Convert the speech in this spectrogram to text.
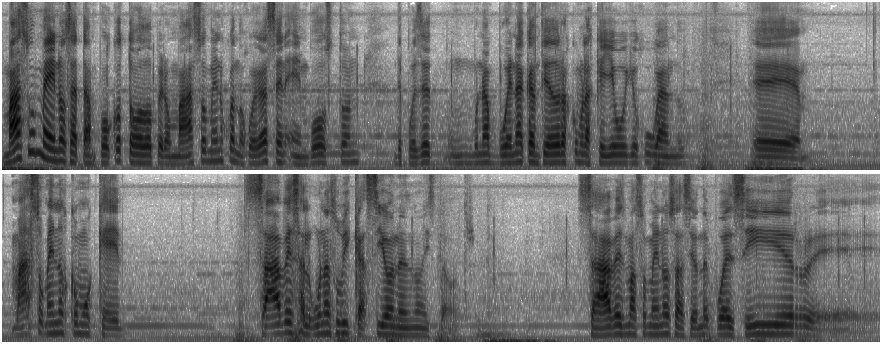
más o menos, o sea, tampoco todo, pero más o menos cuando juegas en, en Boston, después de una buena cantidad de horas como las que llevo yo jugando, eh, más o menos como que sabes algunas ubicaciones, ¿no? Ahí está otro. Sabes más o menos hacia dónde puedes ir. eh,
